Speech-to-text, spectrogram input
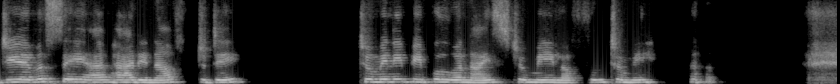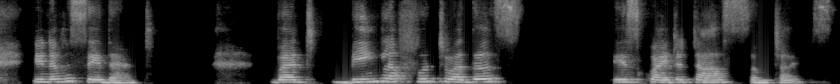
Do you ever say, I've had enough today? Too many people were nice to me, loveful to me. you never say that. But being loveful to others is quite a task sometimes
